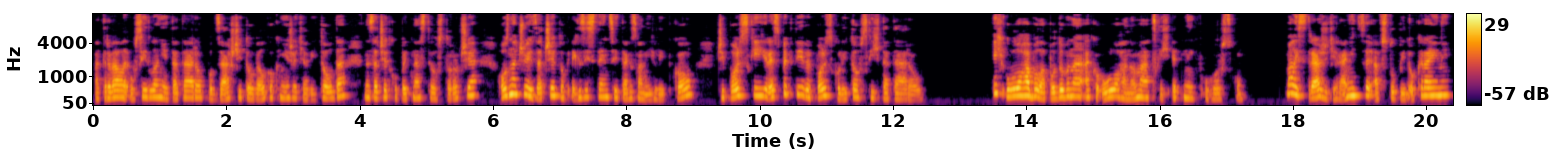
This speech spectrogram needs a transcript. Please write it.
a trvalé usídlenie Tatárov pod záštitou veľkokniežaťa Vitolda na začiatku 15. storočia označuje začiatok existencie tzv. Lipkov, či poľských, respektíve poľsko-litovských Tatárov. Ich úloha bola podobná ako úloha nomádskych etník v Uhorsku. Mali strážiť hranice a vstúpiť do krajiny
